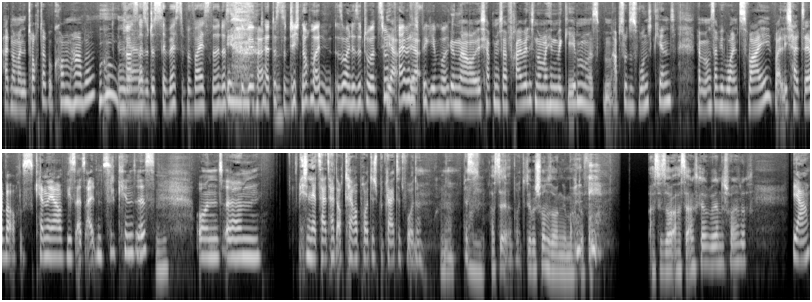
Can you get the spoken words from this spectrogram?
halt noch meine Tochter bekommen habe. In Krass, also das ist der beste Beweis, ne, dass es gewirkt hat, dass du dich nochmal in so eine Situation Ja, freiwillig ja. begeben wolltest. Genau, ich habe mich da freiwillig nochmal hinbegeben. Das ist ein absolutes Wunschkind. Wir haben immer gesagt, wir wollen zwei, weil ich halt selber auch es kenne ja, wie es als Einzelkind ist. Und ähm, ich in der Zeit halt auch therapeutisch begleitet wurde. Ne, bis Hast du dir aber schon Sorgen gemacht davor? Hast du, Sor- hast du Angst gehabt während des Schwangerschaft? Ja,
